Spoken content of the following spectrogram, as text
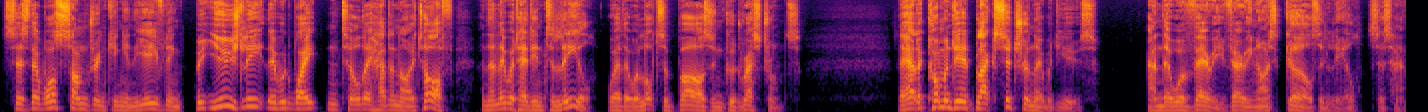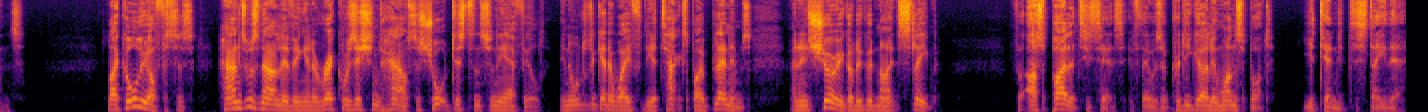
says there was some drinking in the evening, but usually they would wait until they had a night off, and then they would head into Lille, where there were lots of bars and good restaurants. They had a commandeered black Citroen they would use, and there were very, very nice girls in Lille, says Hans. Like all the officers, Hans was now living in a requisitioned house a short distance from the airfield in order to get away from the attacks by Blenheims and ensure he got a good night's sleep. For us pilots, he says, if there was a pretty girl in one spot, you tended to stay there.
